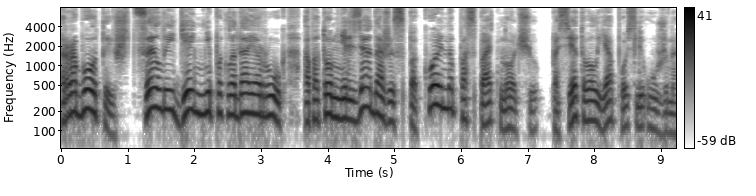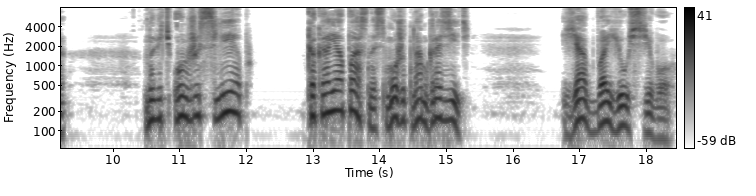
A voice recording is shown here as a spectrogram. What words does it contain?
Работаешь целый день, не покладая рук, а потом нельзя даже спокойно поспать ночью, — посетовал я после ужина. Но ведь он же слеп. Какая опасность может нам грозить? Я боюсь его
